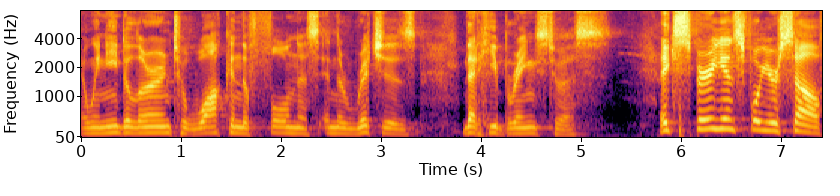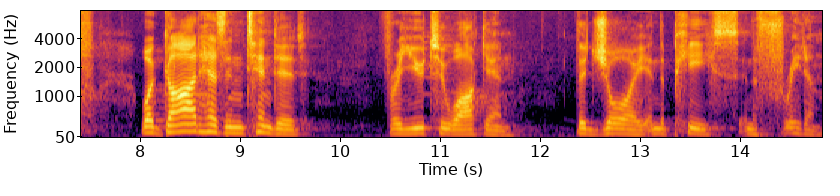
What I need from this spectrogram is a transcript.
And we need to learn to walk in the fullness and the riches that He brings to us. Experience for yourself what God has intended for you to walk in the joy and the peace and the freedom.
